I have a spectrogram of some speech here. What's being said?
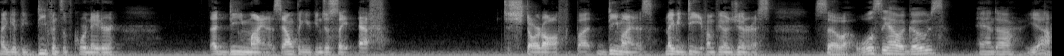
I'd give the defensive coordinator a D minus. I don't think you can just say F to start off, but D minus, maybe D if I'm feeling generous. So uh, we'll see how it goes, and uh, yeah,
